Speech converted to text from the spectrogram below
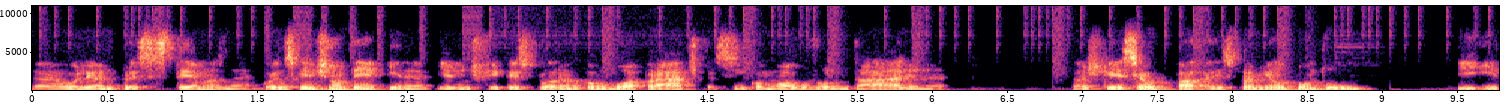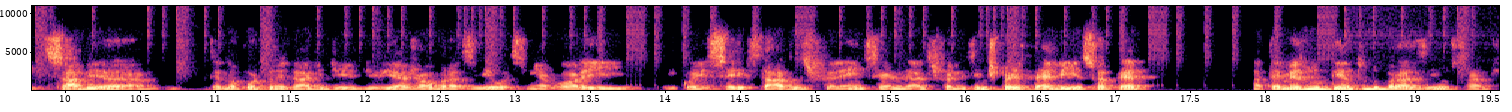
uh, olhando para esses temas, né, coisas que a gente não tem aqui, né, e a gente fica explorando como boa prática, assim, como algo voluntário, né, então, acho que esse é o esse para mim é o ponto um. E, e sabe, uh, tendo a oportunidade de, de, viajar ao Brasil, assim, agora e, e, conhecer estados diferentes, realidades diferentes, a gente percebe isso até, até mesmo dentro do Brasil, sabe?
